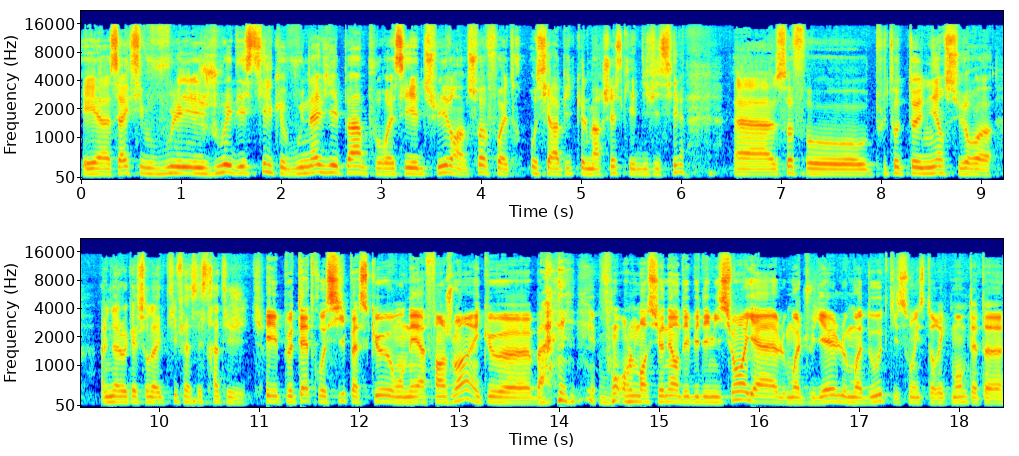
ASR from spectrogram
Et c'est vrai que si vous voulez jouer des styles que vous n'aviez pas pour essayer de suivre, soit il faut être aussi rapide que le marché, ce qui est difficile, soit il faut plutôt tenir sur euh, une allocation d'actifs assez stratégique. Et peut-être aussi parce qu'on est à fin juin et que, euh, bah, on le mentionnait en début d'émission, il y a le mois de juillet, le mois d'août qui sont historiquement peut-être euh,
